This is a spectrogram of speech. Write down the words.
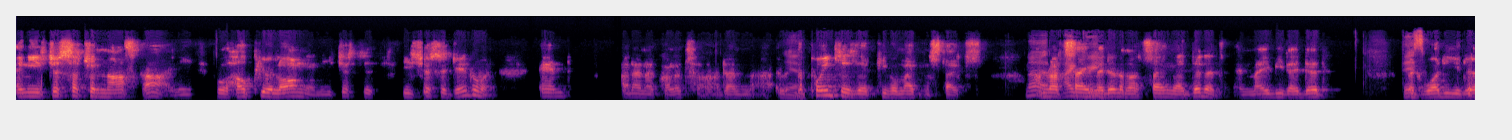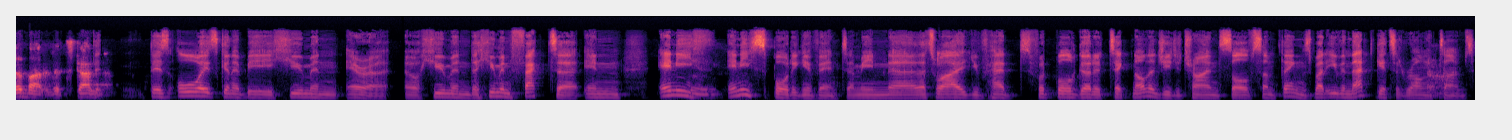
and he's just such a nice guy, and he will help you along, and he's just a, he's just a gentleman. And I don't know, Colin. I don't. Yeah. The point is that people make mistakes. no, I'm not I saying agree. they did. I'm not saying they didn't, and maybe they did. There's, but what do you do about it? It's done. Th- there's always going to be human error or human the human factor in any Hmm. any sporting event. I mean, uh, that's why you've had football go to technology to try and solve some things, but even that gets it wrong at times.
